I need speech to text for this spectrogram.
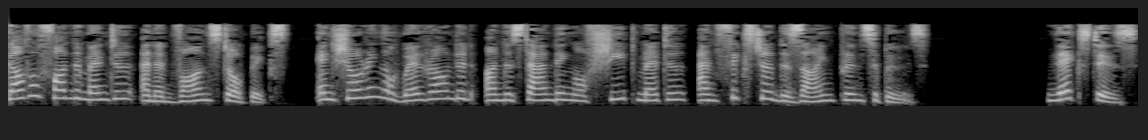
Cover fundamental and advanced topics, ensuring a well-rounded understanding of sheet metal and fixture design principles. Next is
